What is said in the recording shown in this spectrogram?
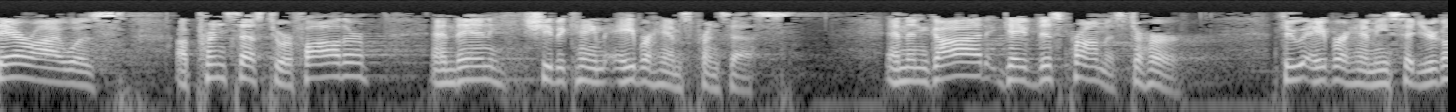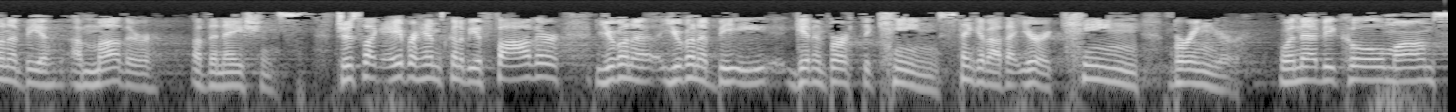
Sarai was a princess to her father, and then she became Abraham's princess. And then God gave this promise to her through Abraham, he said, You're going to be a, a mother of the nations. Just like Abraham's going to be a father, you're going to, you're going to be giving birth to kings. Think about that. You're a king bringer. Wouldn't that be cool, moms?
